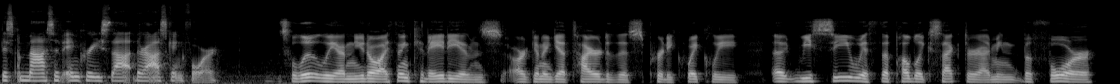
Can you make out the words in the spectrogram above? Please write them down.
this massive increase that they're asking for. Absolutely. And, you know, I think Canadians are going to get tired of this pretty quickly. Uh, we see with the public sector, I mean, before,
